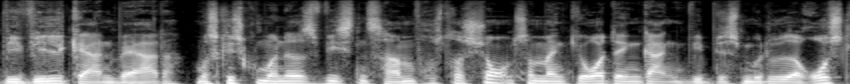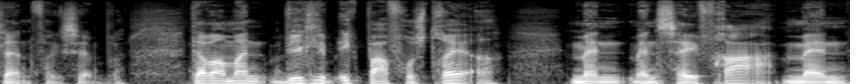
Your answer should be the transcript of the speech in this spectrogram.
Vi ville gerne være der. Måske skulle man ned vise den samme frustration, som man gjorde dengang, vi blev smidt ud af Rusland, for eksempel. Der var man virkelig ikke bare frustreret. Man, man sagde fra. Man,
